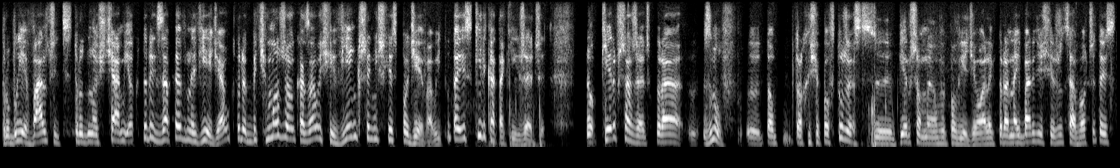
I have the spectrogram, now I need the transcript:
próbuje walczyć z trudnościami, o których zapewne wiedział, które być może okazały się większe niż się spodziewał. I tutaj jest kilka takich rzeczy. No, pierwsza rzecz, która znów, y, to trochę się powtórzę z y, pierwszą moją wypowiedzią, ale która najbardziej się rzuca w oczy, to jest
